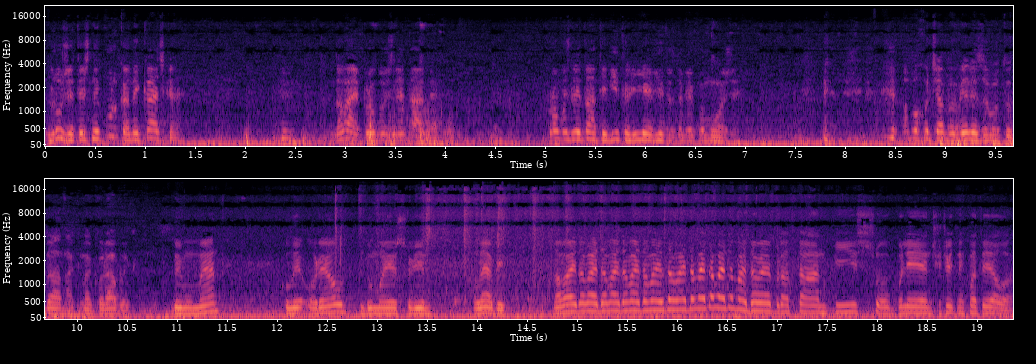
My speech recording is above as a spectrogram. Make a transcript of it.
Друже, ти ж не курка, не качка. Давай, пробуй злітати. Пробуй злітати, вітер є, вітер тобі поможе. Або хоча б вилізе туди на, на кораблик. В той момент, коли Орел думає, що він лебідь. Давай, давай, давай, давай, давай, давай, давай, давай, давай, давай, братан, пішов, блін, чуть-чуть не хватило.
